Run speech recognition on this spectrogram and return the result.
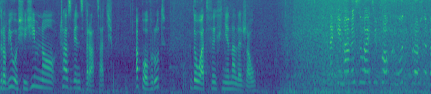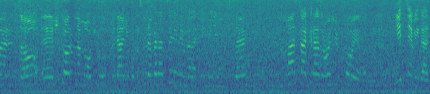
Zrobiło się zimno, czas więc wracać. A powrót do łatwych nie należał. Taki mamy, słuchajcie, powrót, proszę bardzo. E, Sztorm na morzu w wydaniu po prostu rewelacyjnym na takiej mini łódce. Masakra, trochę się boję. Nic nie widać,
